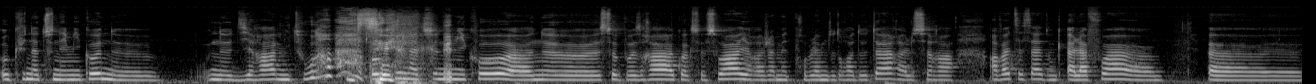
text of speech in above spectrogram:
aucune Hatsune Miku ne ne dira MeToo, aucune Hatsune Miku euh, ne s'opposera à quoi que ce soit, il y aura jamais de problème de droit d'auteur, elle sera... En fait, c'est ça, donc à la fois... euh,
